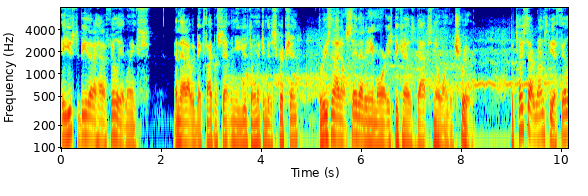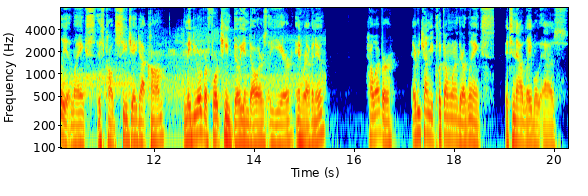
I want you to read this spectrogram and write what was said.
It used to be that I had affiliate links and that I would make 5% when you use the link in the description. The reason I don't say that anymore is because that's no longer true. The place that runs the affiliate links is called CJ.com, and they do over $14 billion a year in revenue. However, every time you click on one of their links, it's now labeled as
